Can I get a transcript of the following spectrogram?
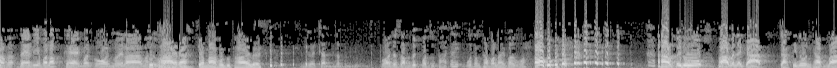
อ ครับแต่นี่มารับแขกมาก่อนเวลามาสุดท้ายนะจะมาคนสุดท้ายเลย เหนือฉันกว่าจะสำนึกวันสุดท้ายเอ้ยว่าต้องทำอะไรบ้างวะ เอาอ้าวไปดูภาพบรรยากาศจากที่นู่นครับว่า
